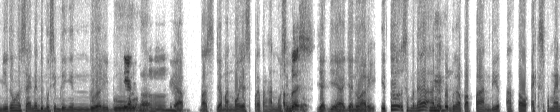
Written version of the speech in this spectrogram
MU itu ngesainnya di musim dingin 2000 ya, uh, ya pas zaman Moyes pertengahan musim 14. itu, ya, ya Januari. Itu sebenarnya hmm. ada beberapa pandit atau ex pemain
